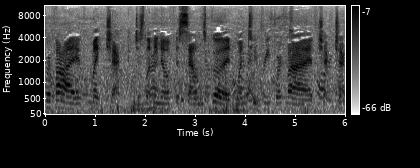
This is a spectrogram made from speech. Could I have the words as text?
four, five. Mic check. Just let me know if this sounds good. One, two, three, four, five. Check, check.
